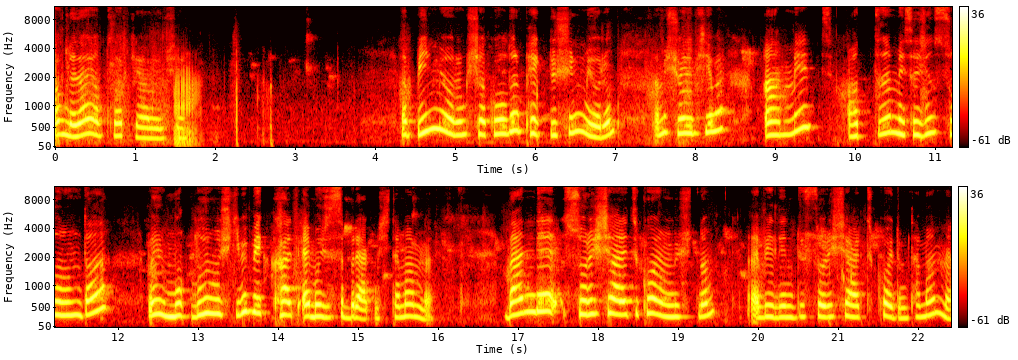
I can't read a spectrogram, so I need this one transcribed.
Abi neden yaptılar ki ya böyle bir şey? Ya bilmiyorum şaka olduğunu pek düşünmüyorum. Ama şöyle bir şey var. Ahmet attığı mesajın sonunda böyle mutluymuş gibi bir kalp emojisi bırakmış tamam mı? Ben de soru işareti koymuştum. Yani bildiğin düz soru işareti koydum tamam mı?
